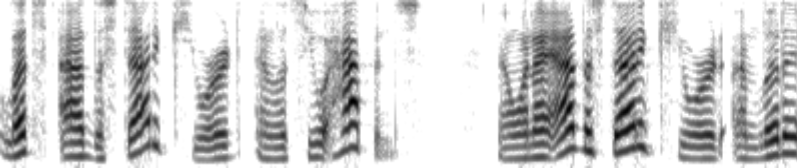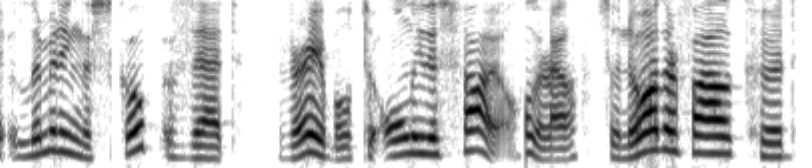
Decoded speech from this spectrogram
let's add the static keyword and let's see what happens. Now when I add the static keyword, I'm limiting the scope of that variable to only this file. So no other file could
